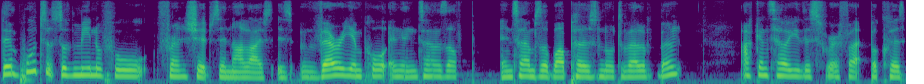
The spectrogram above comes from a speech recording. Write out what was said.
The importance of meaningful friendships in our lives is very important in terms of in terms of our personal development. I can tell you this for a fact because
